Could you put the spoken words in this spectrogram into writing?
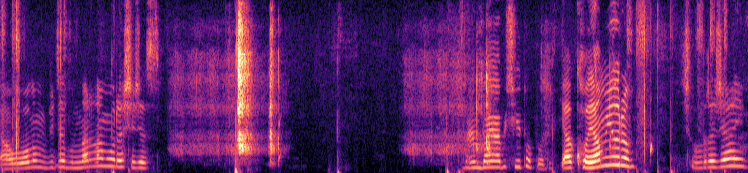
Ya oğlum bir de bunlarla mı uğraşacağız? Ben bayağı bir şey topladım. Ya koyamıyorum. Çıldıracağım.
